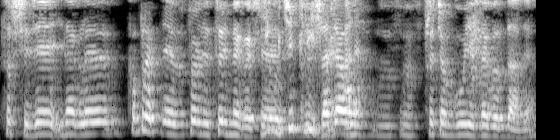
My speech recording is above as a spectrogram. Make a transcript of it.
coś się dzieje i nagle kompletnie zupełnie co innego się I uciekliśmy, zadziało ale- w, w, w przeciągu jednego zdania.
